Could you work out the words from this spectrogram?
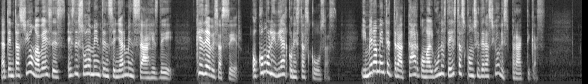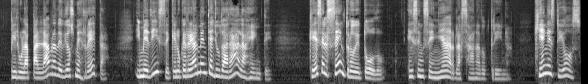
La tentación a veces es de solamente enseñar mensajes de qué debes hacer o cómo lidiar con estas cosas, y meramente tratar con algunas de estas consideraciones prácticas. Pero la palabra de Dios me reta y me dice que lo que realmente ayudará a la gente, que es el centro de todo, es enseñar la sana doctrina. ¿Quién es Dios?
